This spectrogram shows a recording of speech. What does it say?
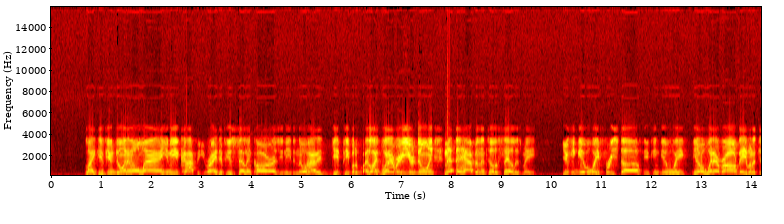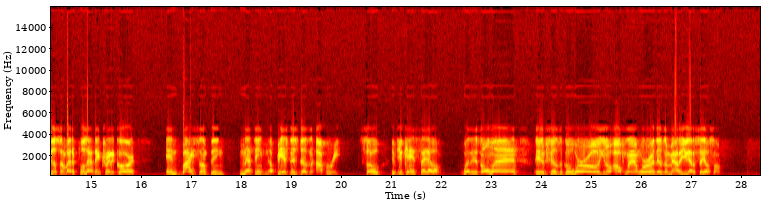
like if you're doing it online, you need copy, right? If you're selling cars, you need to know how to get people to like whatever you're doing. Nothing happens until the sale is made. You can give away free stuff, you can give away, you know, whatever all day, but until somebody pull out their credit card and buy something, nothing a business doesn't operate. So if you can't sell, whether it's online, in physical world, you know, offline world, doesn't matter. You got to sell something.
